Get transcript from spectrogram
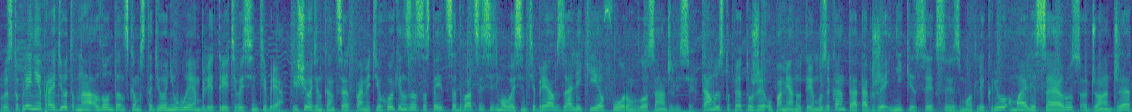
Выступление пройдет на лондонском стадионе Уэмбли 3 сентября. Еще один концерт памяти Хокинза состоится 27 сентября в зале Kia Forum в Лос-Анджелесе. Там выступят уже упомянутые музыканты, а также Ники Сикс из Mötley Crüe, Майли Сайрус, Джоан Джет,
